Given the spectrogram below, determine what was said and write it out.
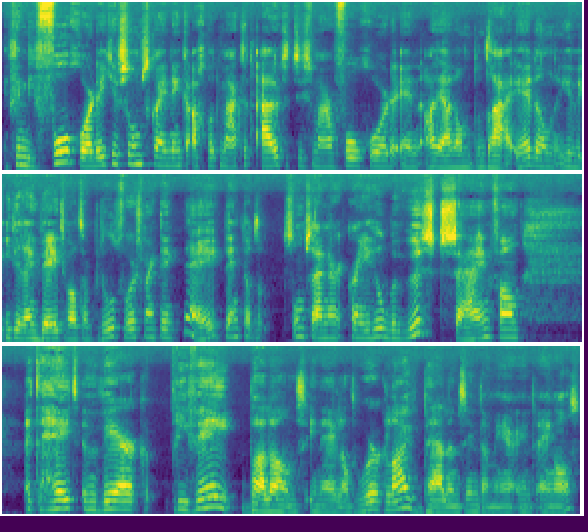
Ik vind die volgorde, dat je, soms kan je denken, ach, wat maakt het uit? Het is maar een volgorde en ah ja, dan, draai je, dan iedereen weet wat er bedoeld wordt. Maar ik denk, nee, ik denk dat soms zijn er, kan je heel bewust zijn van, het heet een werk-privé balans in Nederland, work-life balance in het, in het Engels.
